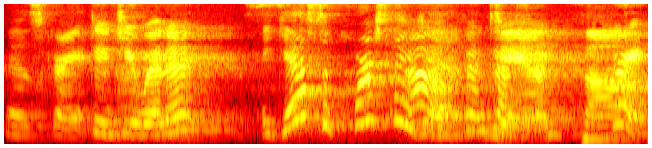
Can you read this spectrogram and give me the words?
It was great. Did you win it? Yes, of course I Oh, did. fantastic. Dance off. Great.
